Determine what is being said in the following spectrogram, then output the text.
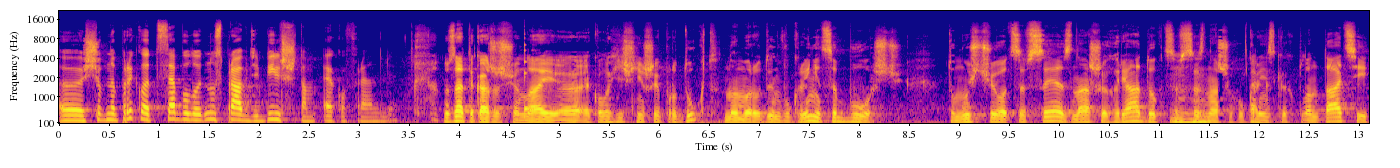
е, щоб, наприклад, це було ну справді більш там eco-friendly. Ну, знаєте, кажуть, що найекологічніший продукт номер один в Україні це борщ. Тому що це все з наших грядок, це все з наших українських плантацій.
